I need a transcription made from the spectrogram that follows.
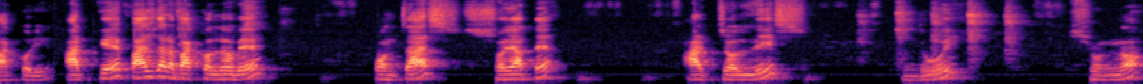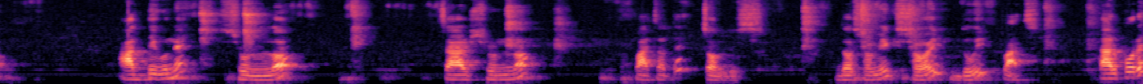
ভাগ করি। আটকে পাঁচ দ্বারা ভাগ করলে হবে পঞ্চাশ ছয়াতে আটচল্লিশ দুই শূন্য আট দ্বিগুণে ষোলো, চার শূন্য পাঁচাতে চল্লিশ, দশমিক ছয় দুই পাঁচ। তারপরে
